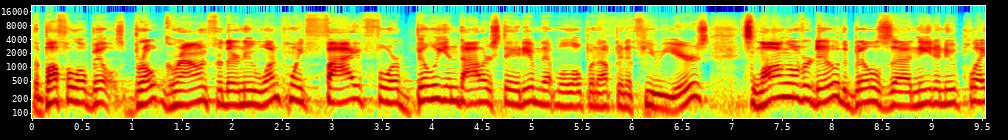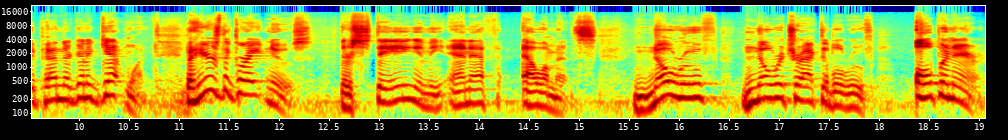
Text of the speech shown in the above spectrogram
the Buffalo Bills broke ground for their new $1.54 billion stadium that will open up in a few years. It's long overdue. The Bills uh, need a new playpen. They're going to get one. But here's the great news they're staying in the NF elements. No roof, no retractable roof, open air.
